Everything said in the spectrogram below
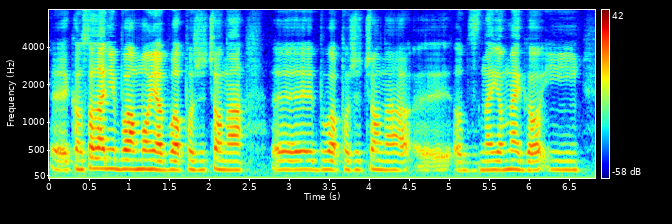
E, Konsola nie była moja, była pożyczona, e, była pożyczona e, od znajomego i e,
